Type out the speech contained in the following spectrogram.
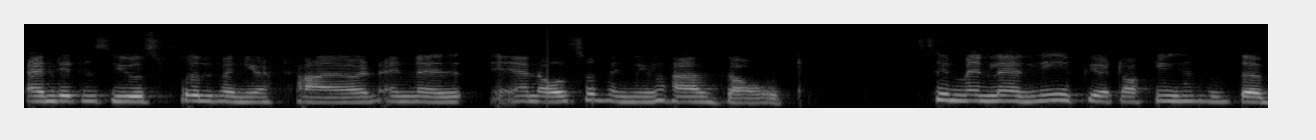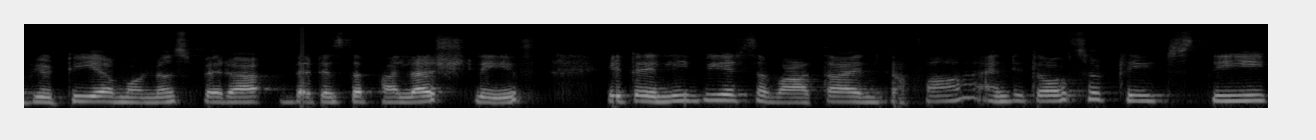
and it is useful when you're tired and, uh, and also when you have gout. Similarly, if you're talking about the Butea monosperma, that is the palash leaf, it alleviates the vata and kapha, and it also treats the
